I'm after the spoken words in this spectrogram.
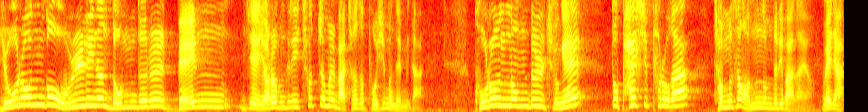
요런 거 올리는 놈들을 맹 이제 여러분들이 초점을 맞춰서 보시면 됩니다. 그런 놈들 중에 또 80%가 전문성 없는 놈들이 많아요. 왜냐?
